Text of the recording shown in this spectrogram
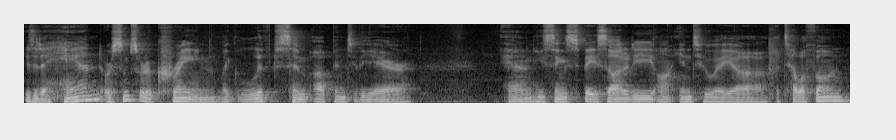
Is it a hand or some sort of crane like lifts him up into the air, and he sings Space Oddity on, into a uh, a telephone.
